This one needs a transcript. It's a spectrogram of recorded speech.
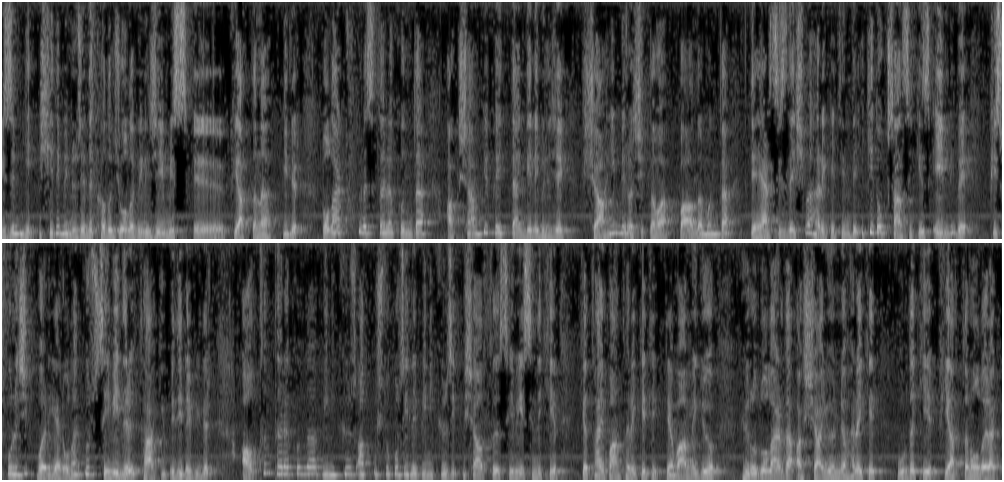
bizim 77 bin üzerinde kalıcı olabileceğimiz e, fiyatlanabilir. Dolar Türk Lirası tarafında akşamki FED'den gelebilecek şahin bir açıklama bağlamında değersizleşme hareketinde 2.98.50 ve psikolojik bariyer olan 3 seviyeleri takip edilebilir. Altın tarafında 1269 ile 1276 seviyesindeki yatay bant hareketi devam ediyor. Euro dolarda aşağı yönlü hareket buradaki fiyatlama olarak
